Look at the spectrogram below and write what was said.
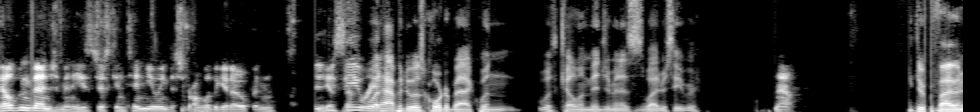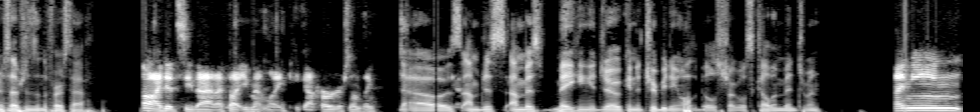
Kelvin Benjamin, he's just continuing to struggle to get open. Did you get see separated. what happened to his quarterback when with Kelvin Benjamin as his wide receiver? No. He threw five interceptions in the first half. Oh, I did see that. I thought you meant like he got hurt or something. No, was, I'm just I'm just making a joke and attributing all the Bills' struggles to Kelvin Benjamin. I mean,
